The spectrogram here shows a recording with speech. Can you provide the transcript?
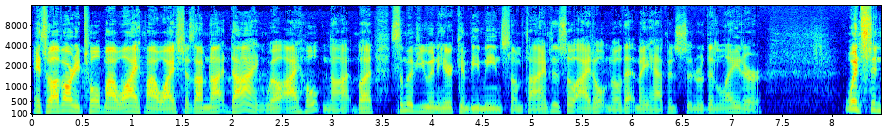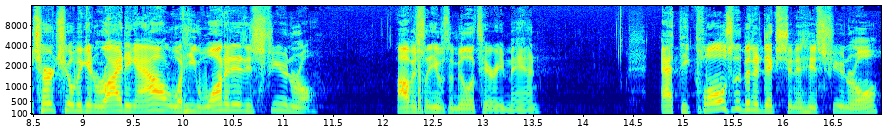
And so I've already told my wife. My wife says, I'm not dying. Well, I hope not, but some of you in here can be mean sometimes. And so I don't know. That may happen sooner than later. Winston Churchill began writing out what he wanted at his funeral. Obviously, he was a military man. At the close of the benediction at his funeral,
